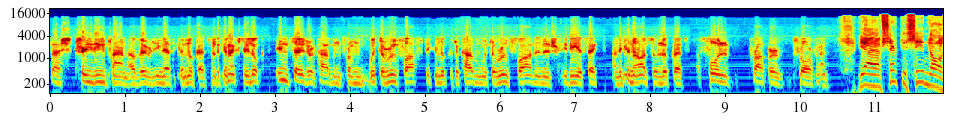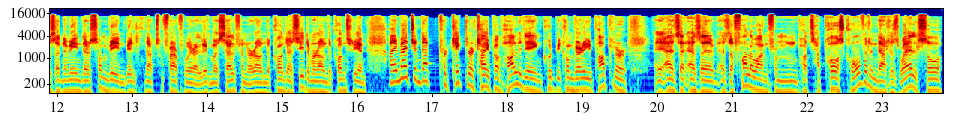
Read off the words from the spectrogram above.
slash 3D plan of everything that they can look at. So they can actually look inside their cabin from with the roof off. They can look at their cabin with the roof on in a 3D effect, and they can also look at a full proper floor plan. Yeah, I've certainly seen those, and I mean, there's some being built not so far from where I live myself and around the country. I see them around the country, and I imagine that particular type of holidaying could become very popular uh, as a, as a, as a follow on from what's post COVID and that as well. So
